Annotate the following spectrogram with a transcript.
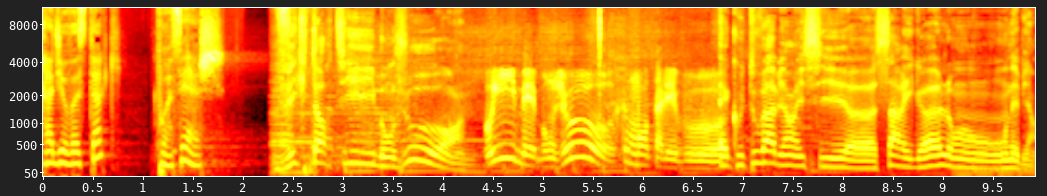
radiovostok.ch. Victor T, bonjour. Oui, mais bonjour, comment allez-vous? Écoute, tout va bien ici, euh, ça rigole, on, on est bien.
